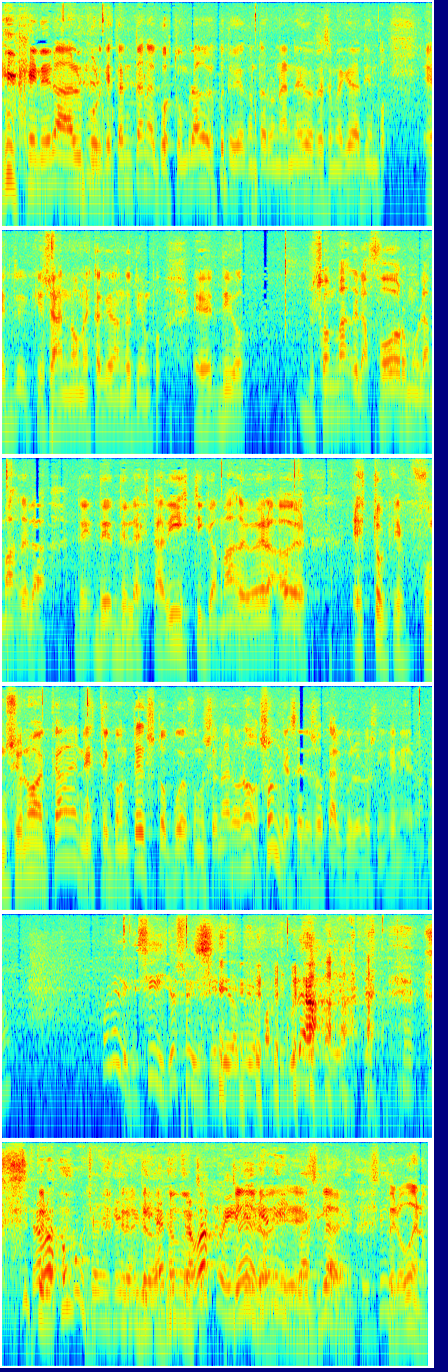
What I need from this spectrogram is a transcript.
en general, porque están tan acostumbrados, después te voy a contar una anécdota si me queda tiempo, eh, que ya no me está quedando tiempo, eh, digo, son más de la fórmula, más de la, de, la estadística, más de ver, a ver, esto que funcionó acá, en este contexto, puede funcionar o no. Son de hacer esos cálculos los ingenieros, ¿no? Ponele que sí, yo soy ingeniero medio particular. trabajo mucho en ingeniería, mi trabajo es ingeniería, básicamente. Pero bueno,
